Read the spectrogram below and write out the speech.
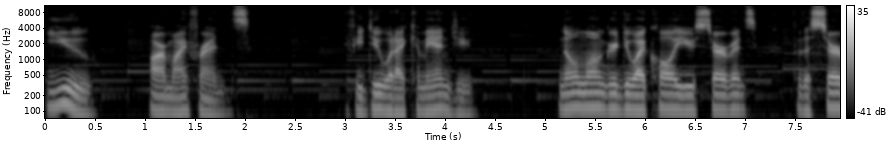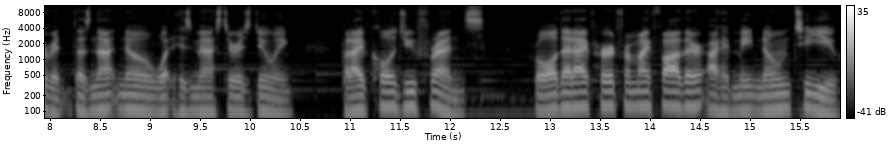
You are my friends, if you do what I command you. No longer do I call you servants, for the servant does not know what his master is doing, but I have called you friends. For all that I have heard from my Father, I have made known to you.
